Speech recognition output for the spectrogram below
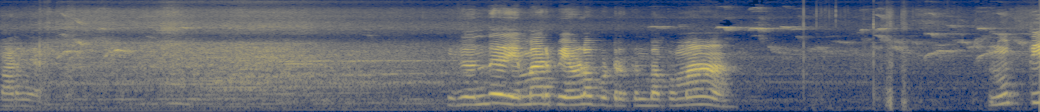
பாருங்கள் இது வந்து எம்ஆர்பி எவ்வளோ போட்டிருக்குன்னு பார்ப்போமா நூற்றி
